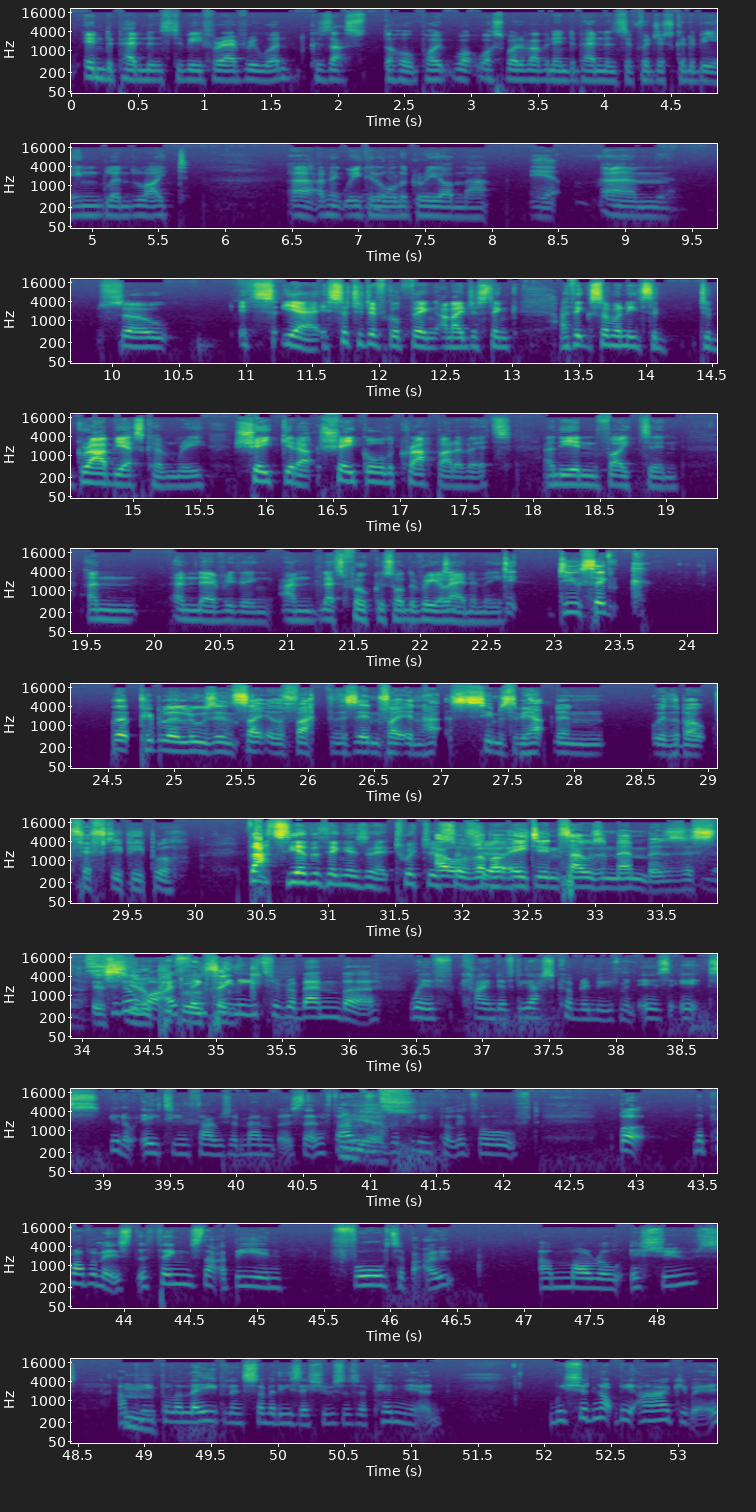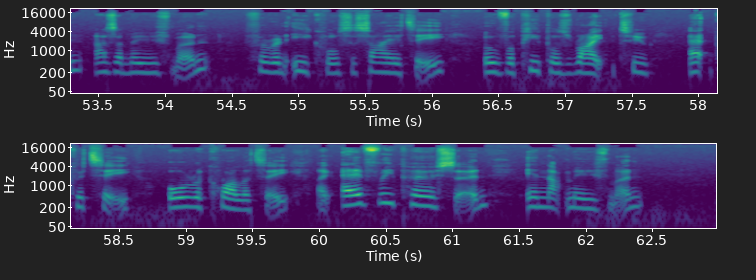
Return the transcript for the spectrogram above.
independence to be for everyone because that's the whole point. What what's the point of having independence if we're just going to be England light? Uh, I think we can all agree on that. Yeah. Um, so it's yeah, it's such a difficult thing, and I just think I think someone needs to to grab Yes Cymru, shake it up, shake all the crap out of it, and the infighting, and and everything, and let's focus on the real enemy. Do, do you think that people are losing sight of the fact that this infighting ha- seems to be happening with about 50 people That's the other thing, isn't it? Twitter's out of about a, 18,000 members? It's, Yes. it's, Do you know, you know, what? I think, think, we need to remember with kind of the Yes Cymru movement is it's you know eighteen thousand members. There are thousands Yes. of people involved, but the problem is the things that are being fought about are moral issues, and Mm. people are labelling some of these issues as opinion. We should not be arguing as a movement for an equal society over people's right to equity or equality. Like every person in that movement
